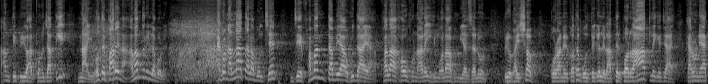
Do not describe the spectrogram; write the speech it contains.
শান্তিপ্রিয় আর কোনো জাতি নাই, হতে পারে না। আলহামদুলিল্লাহ বলেন। এখন আল্লাহ তালা বলছেন যে, ফামান তাবিয়া হুদায়া ফালা খাউফুন আলাইহিম ওলা হুম ইয়াজানুন প্রিয় ভাই, সব কোরআনের কথা বলতে গেলে রাতের পর রাত লেগে যায়, কারণ এক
